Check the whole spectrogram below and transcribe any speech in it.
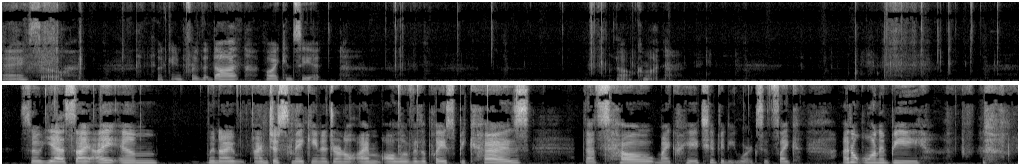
Okay, so Looking for the dot. Oh, I can see it. Oh, come on. So yes, I, I am, when I'm, I'm just making a journal, I'm all over the place because that's how my creativity works. It's like, I don't want to be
